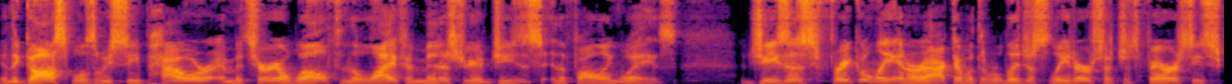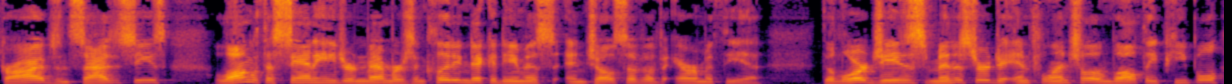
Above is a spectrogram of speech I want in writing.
In the Gospels, we see power and material wealth in the life and ministry of Jesus in the following ways. Jesus frequently interacted with the religious leaders such as Pharisees, scribes, and Sadducees, along with the Sanhedrin members, including Nicodemus and Joseph of Arimathea. The Lord Jesus ministered to influential and wealthy people,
